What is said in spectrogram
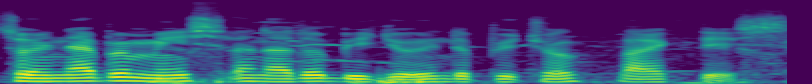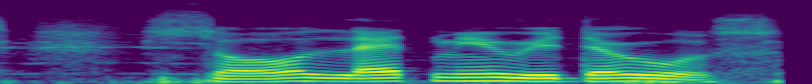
so you never miss another video in the future like this. So let me read the rules.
